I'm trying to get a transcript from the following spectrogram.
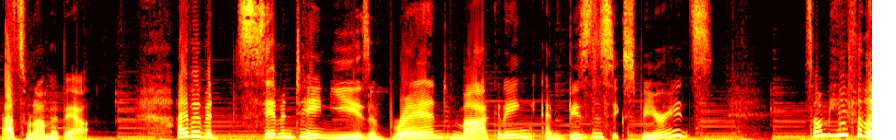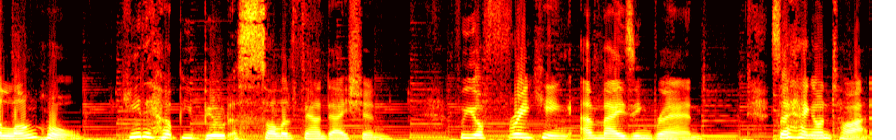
that's what I'm about. I have over 17 years of brand, marketing, and business experience, so I'm here for the long haul, here to help you build a solid foundation for your freaking amazing brand. So hang on tight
